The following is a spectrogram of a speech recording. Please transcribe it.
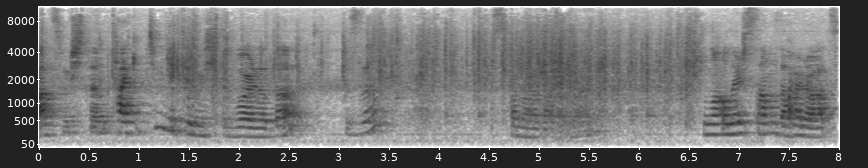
Atmıştım. Takipçim getirmişti bu arada. Kızım. Ispanağı da var. Şunu alırsam daha rahat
